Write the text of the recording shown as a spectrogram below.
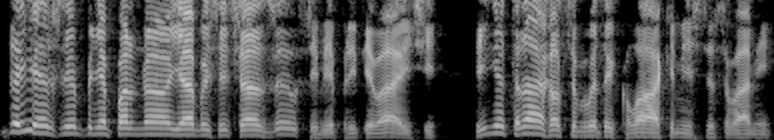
Да если б не парно, я бы сейчас жил себе припеваючи и не трахался бы в этой клаке вместе с вами.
